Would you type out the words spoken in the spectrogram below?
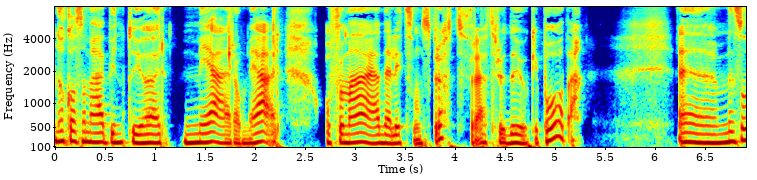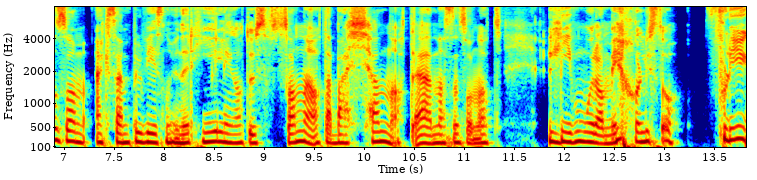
Noe som jeg har begynt å gjøre mer og mer. Og for meg er det litt sånn sprøtt, for jeg trodde jo ikke på det. Eh, men sånn som eksempelvis under healing at du Susanne, at jeg bare kjenner at det er nesten sånn at livmora mi har lyst til å fly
